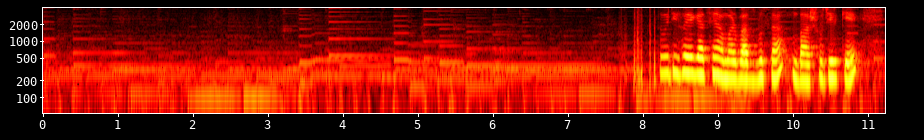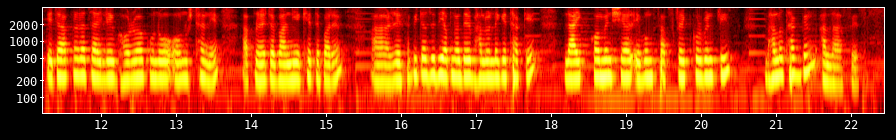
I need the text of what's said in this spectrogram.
তৈরি হয়ে গেছে আমার বাসবুসা বা সুজির কেক। এটা আপনারা চাইলে ঘরোয়া কোনো অনুষ্ঠানে আপনারা এটা বানিয়ে খেতে পারেন। আর রেসিপিটা যদি আপনাদের ভালো লেগে থাকে, লাইক, কমেন্ট, শেয়ার এবং সাবস্ক্রাইব করবেন প্লিজ। ভালো থাকবেন, আল্লাহ হাফেজ।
